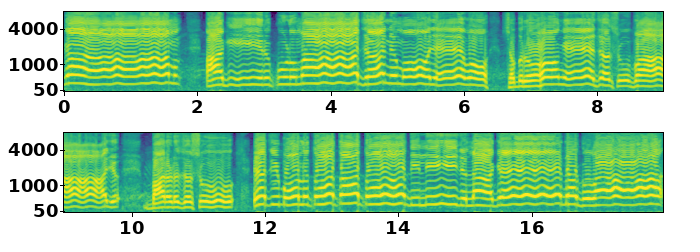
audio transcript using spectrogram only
ગામ. આગીર કુળમાં જન્મો એવો સબરોંગે જસુભાઈ બારડ જસુ, એ જી બોલતો તા તો દિલી જ લાગે દગવા.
